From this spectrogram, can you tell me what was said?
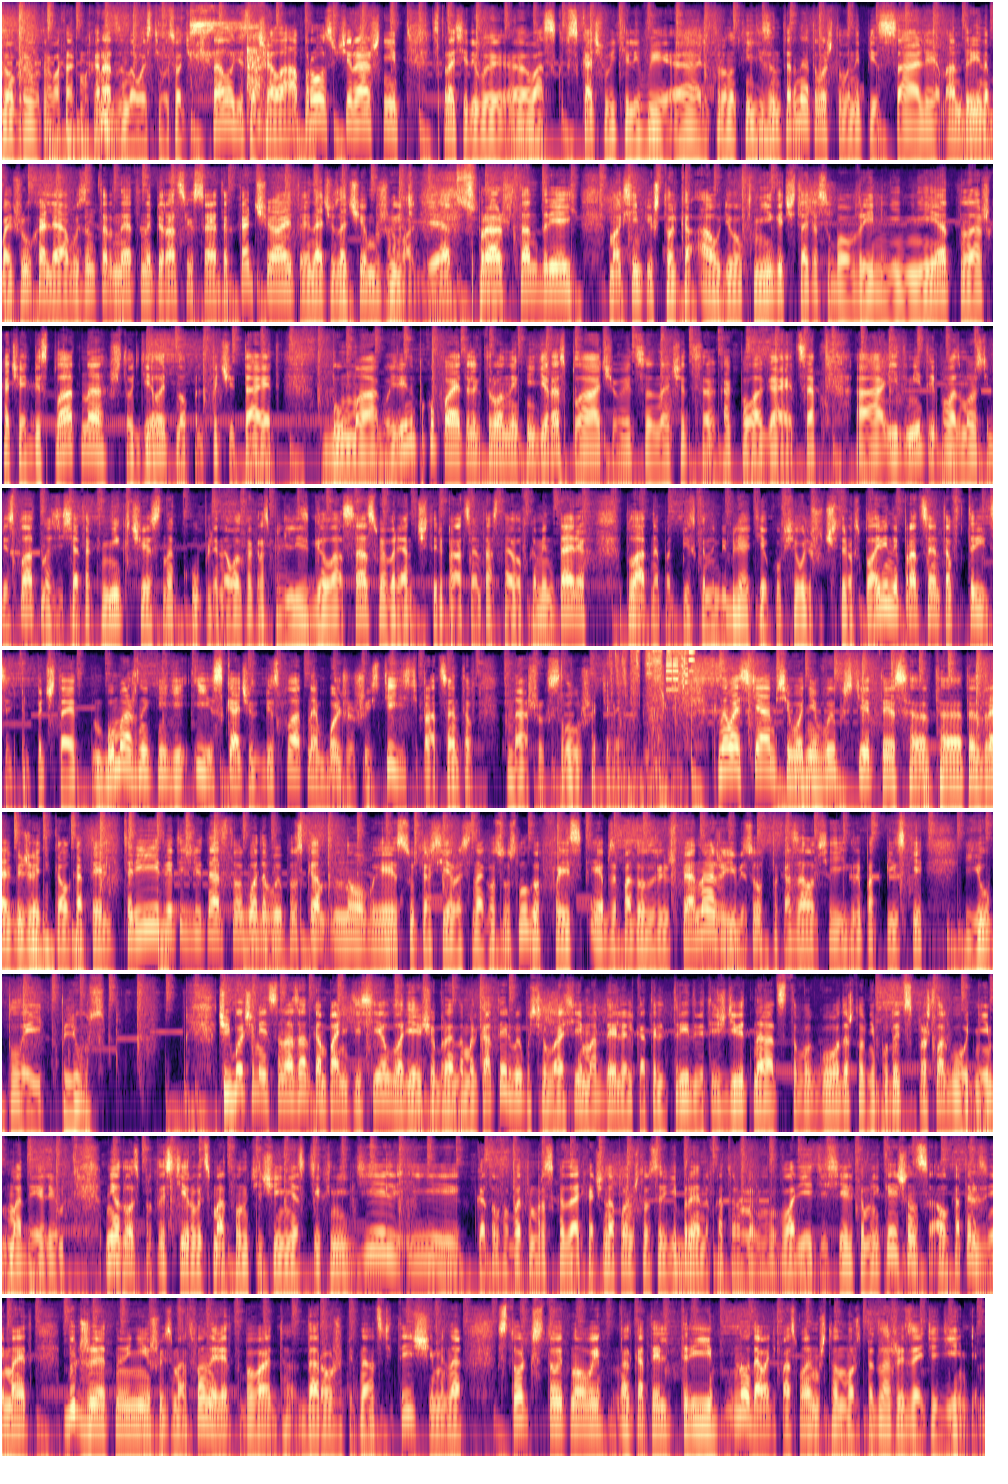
Доброе утро, Вахтак Махарадзе, новости высоких технологий. Сначала опрос вчерашний. Спросили вы э, вас, скачиваете ли вы э, электронные книги из интернета. Вот что вы написали. Андрей на большую халяву из интернета на пиратских сайтах качает, иначе зачем жить? Молодец. Спрашивает Андрей. Максим пишет только аудиокнига, читать особого времени нет. Наш качает бесплатно, что делать, но предпочитает бумагу. Ирина покупает электронные книги, расплачивается, значит, как полагается. А, и Дмитрий по возможности бесплатно, но с десяток книг честно куплено. Вот как распределились голоса. Свой вариант 4% оставил в комментариях. Платная подписка на библиотеку всего лишь у 4,5%. 30% предпочитает бумажные книги и скачивает бесплатно больше 60% наших слушателей. К новостям. Сегодня в выпуске тест, т- тест-драйв бюджетника Alcatel 3 2019 года выпуска. Новые суперсервисы на госуслугах. FaceApp заподозрили в шпионаже. Ubisoft показала все игры подписки Uplay. Чуть больше месяца назад компания TCL, владеющая брендом Alcatel, выпустила в России модель Alcatel 3 2019 года, чтобы не путать с прошлогодней моделью. Мне удалось протестировать смартфон в течение нескольких недель и готов об этом рассказать. Хочу напомнить, что среди брендов, которыми владеет TCL Communications, Alcatel занимает бюджетную нишу, и смартфоны редко бывают дороже 15 тысяч. Именно столько стоит новый Alcatel 3. Ну, давайте посмотрим, что он может предложить за эти деньги.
